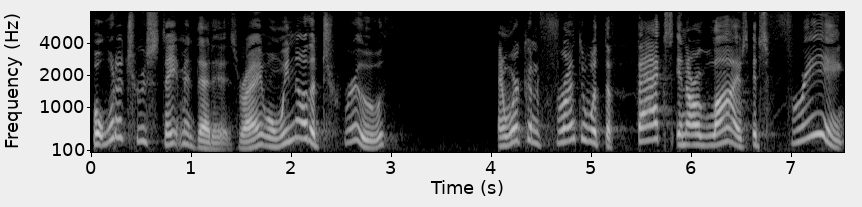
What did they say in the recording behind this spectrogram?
But what a true statement that is, right? When we know the truth and we're confronted with the facts in our lives, it's freeing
